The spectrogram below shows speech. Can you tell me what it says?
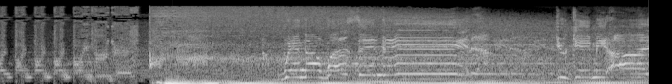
When I was in need, you gave me all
